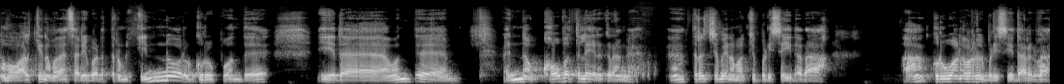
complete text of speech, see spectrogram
நம்ம வாழ்க்கையை நம்ம தான் சரிப்படுத்தணும் இன்னொரு குரூப் வந்து இதை வந்து இன்னும் கோபத்திலே இருக்கிறாங்க. திருச்சபை நமக்கு இப்படி செய்ததா? ஆ குருவானவர்கள் இப்படி செய்தார்களா?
